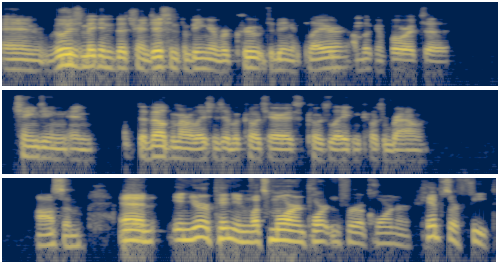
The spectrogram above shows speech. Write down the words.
and really just making the transition from being a recruit to being a player. I'm looking forward to changing and developing my relationship with Coach Harris, Coach Lake, and Coach Brown. awesome. And in your opinion, what's more important for a corner, hips or feet?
